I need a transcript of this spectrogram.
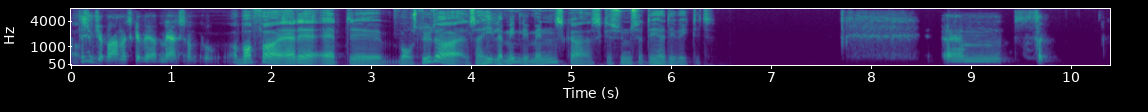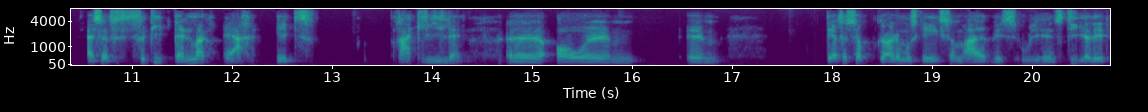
Det synes jeg bare, man skal være opmærksom på. Og hvorfor er det, at øh, vores lyttere, altså helt almindelige mennesker, skal synes, at det her det er vigtigt? Øhm, for, altså, fordi Danmark er et ret lige land. Øh, og øh, øh, derfor så gør det måske ikke så meget, hvis uligheden stiger lidt,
